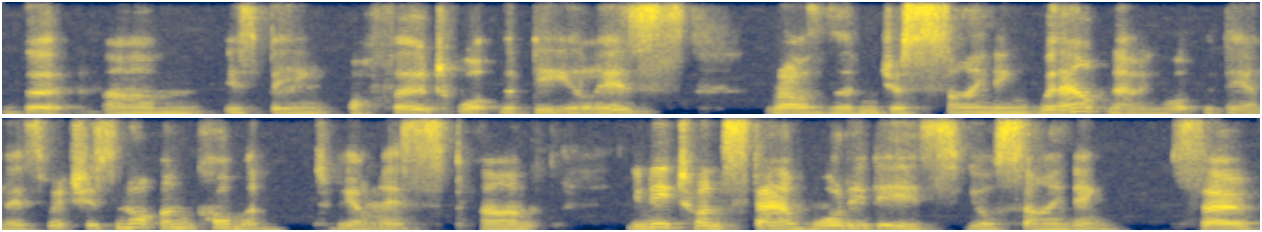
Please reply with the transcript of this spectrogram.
that um, is being offered, what the deal is rather than just signing without knowing what the deal is, which is not uncommon, to be honest. Um, you need to understand what it is you're signing. So,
